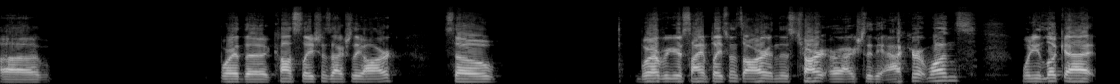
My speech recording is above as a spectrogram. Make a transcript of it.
uh, where the constellations actually are. So wherever your sign placements are in this chart are actually the accurate ones. When you look at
